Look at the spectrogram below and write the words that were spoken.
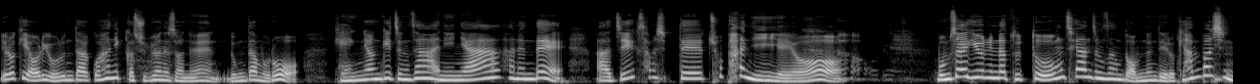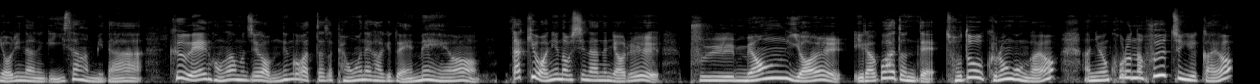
이렇게 열이 오른다고 하니까 주변에서는 농담으로 갱년기 증상 아니냐 하는데 아직 30대 초반이에요. 몸살 기운이나 두통, 체한 증상도 없는데 이렇게 한 번씩 열이 나는 게 이상합니다. 그 외엔 건강 문제가 없는 것 같아서 병원에 가기도 애매해요. 딱히 원인 없이 나는 열을 불명열이라고 하던데 저도 그런 건가요? 아니면 코로나 후유증일까요?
